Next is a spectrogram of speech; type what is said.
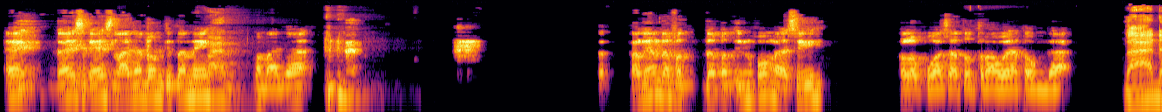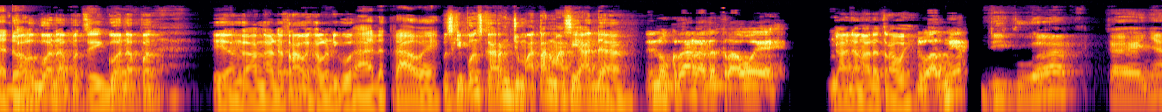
eh guys guys nanya dong kita nih Man, mau nanya kalian dapat dapat info nggak sih kalau puasa tuh terawih atau enggak Gak ada Kalau dong. gua dapat sih, gua dapat iya nggak nggak ada terawih kalau di gua. Gak ada terawih. Meskipun sekarang Jumatan masih ada. di Nugra nggak ada terawih Nggak ada nggak ada terawih. di Warmit di gua kayaknya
